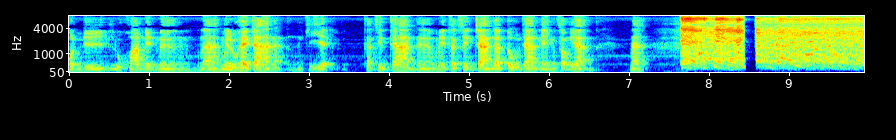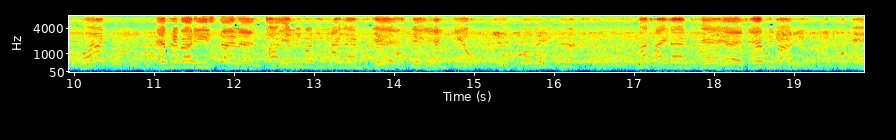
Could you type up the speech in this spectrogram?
คนที่รู้ความนิดนึงนะไม่รู้ใครจ้างอะขี้เกียจทักษิณจ้างเออไม่ทักษิณจ้างก็ตู่จ้างเองสองอย่างนะ Okay. What? Everybody is Thailand Oh, today. everybody Thailand today. Yeah, Okay, today. thank you. Oh, very good. Not Thailand today. Yes, everybody. Okay,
